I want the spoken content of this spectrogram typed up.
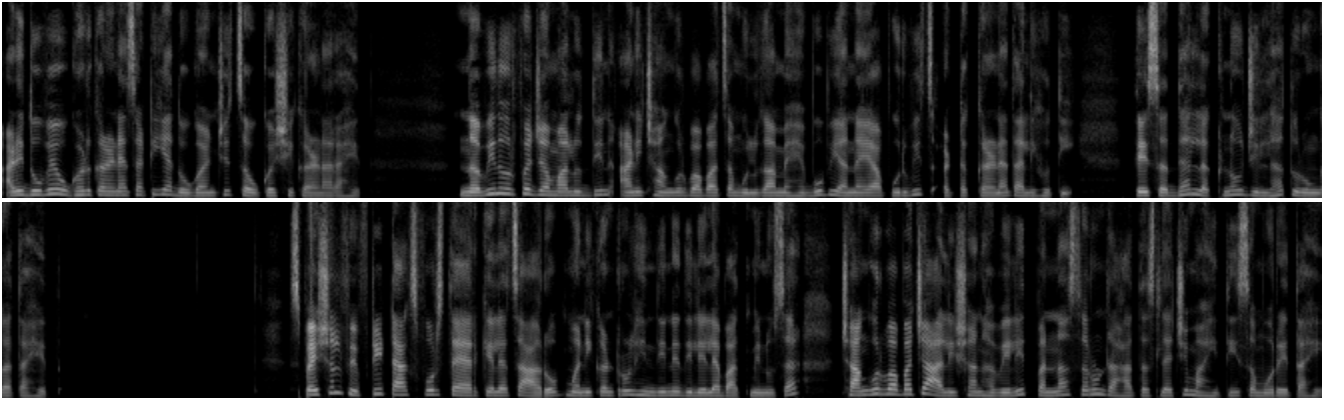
आणि दुवे उघड करण्यासाठी या दोघांची चौकशी करणार आहेत. नवीन उर्फ जमालुद्दीन आणि छांगूरबाबाचा मुलगा मेहबूब यांना यापूर्वीच अटक करण्यात आली होती. ते सध्या लखनौ जिल्हा तुरुंगात आहेत. स्पेशल फिफ्टी टास्क फोर्स तयार केल्याचा आरोप मनी कंट्रोल हिंदीने दिलेल्या बातमीनुसार छांगूरबाबाच्या आलिशान हवेलीत पन्नास तरुण राहत असल्याची माहिती समोर येत आहे.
